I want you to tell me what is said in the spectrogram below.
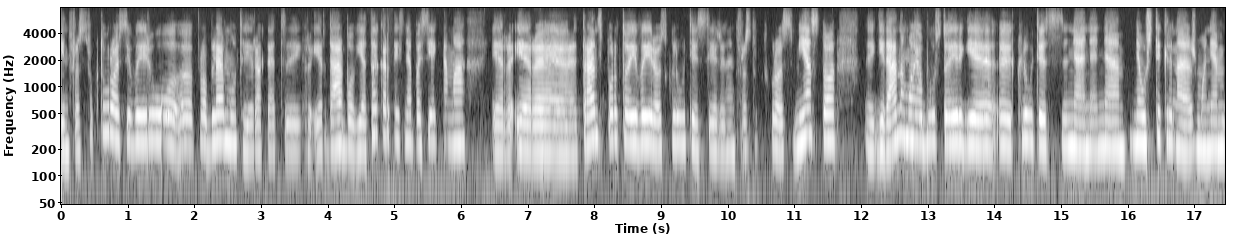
infrastruktūros įvairių e, problemų, tai yra, kad ir, ir darbo vieta kartais nepasiekiama, ir, ir e, transporto įvairios kliūtis, ir infrastruktūros miesto, e, gyvenamojo būsto irgi kliūtis ne, ne, ne, neužtikrina žmonėm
